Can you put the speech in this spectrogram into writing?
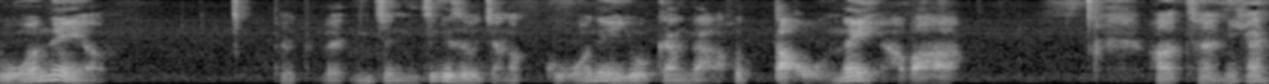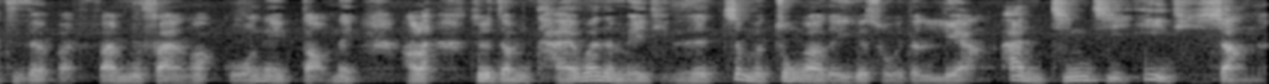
国内啊，不不不，你讲你这个时候讲到国内又尴尬了，或岛内，好不好？好，这你看这这烦不烦哈？国内岛内，好了，就是咱们台湾的媒体呢，在这么重要的一个所谓的两岸经济议题上呢，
